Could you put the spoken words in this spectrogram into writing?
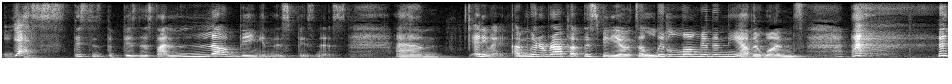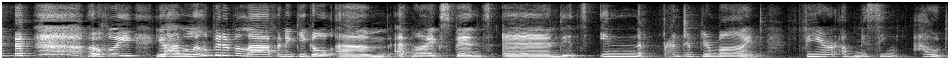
yes, this is the business. I love being in this business. Um, anyway, I'm going to wrap up this video. It's a little longer than the other ones. Hopefully you had a little bit of a laugh and a giggle um, at my expense and it's in the front of your mind. Fear of missing out.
